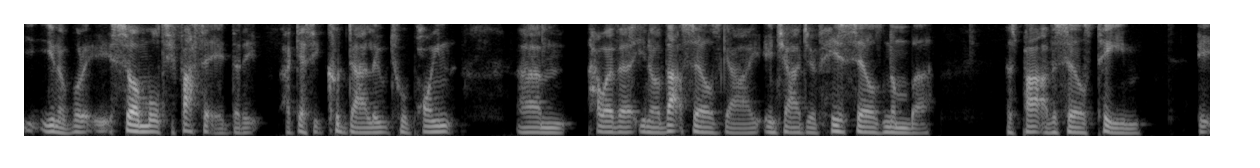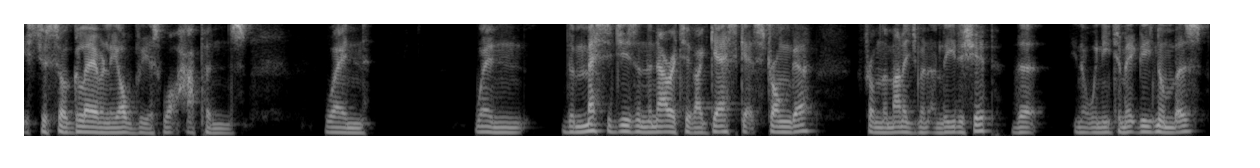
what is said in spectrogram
you know, but it's so multifaceted that it, I guess, it could dilute to a point. Um, however, you know, that sales guy in charge of his sales number as part of a sales team, it's just so glaringly obvious what happens when when the messages and the narrative, I guess, get stronger from the management and leadership that you know we need to make these numbers.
